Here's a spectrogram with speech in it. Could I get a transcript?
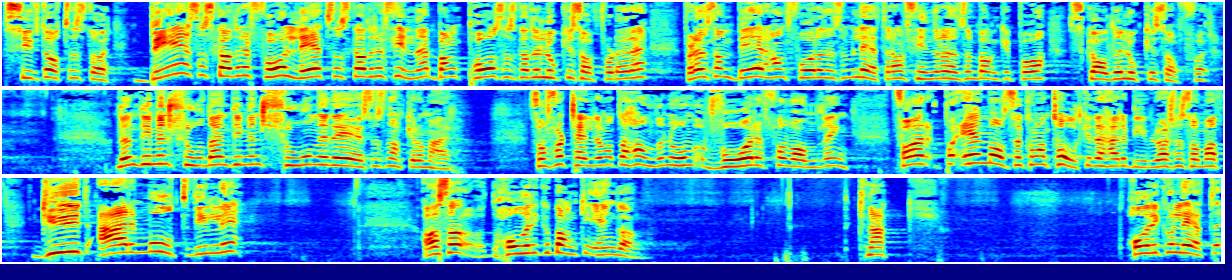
7-8 står Be, så skal dere få. Let, så skal dere finne. Bank på, så skal det lukkes opp for dere. For den som ber, han får, og den som leter, han finner, og den som banker på, skal det lukkes opp for. Det er en dimensjon i det Jesus snakker om her som forteller om at det handler noe om vår forvandling. For På en måte kan man tolke det her i bibelverset som at Gud er motvillig. Altså, holder ikke å banke én gang. Knakk. Holder ikke å lete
